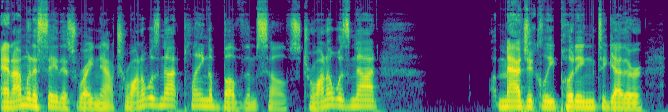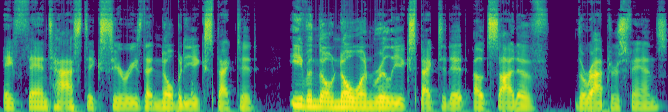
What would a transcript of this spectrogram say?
And I'm going to say this right now Toronto was not playing above themselves. Toronto was not magically putting together a fantastic series that nobody expected, even though no one really expected it outside of the Raptors fans.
